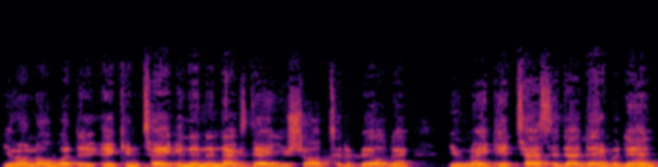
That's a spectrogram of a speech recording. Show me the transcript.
You don't know what it can take. And then the next day you show up to the building, you may get tested that day, but then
